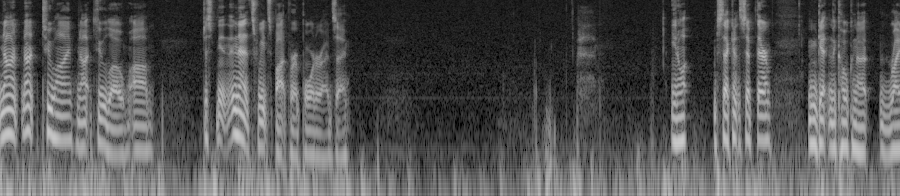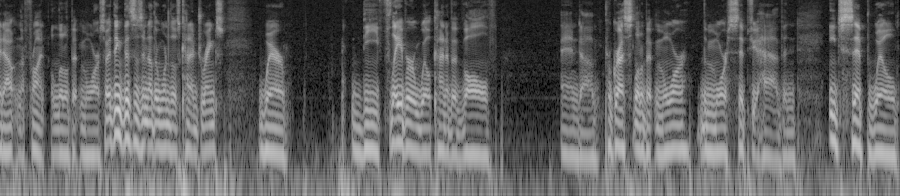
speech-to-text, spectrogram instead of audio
not not too high, not too low. Um, just in that sweet spot for a porter, I'd say. You know what? Second sip there, I'm getting the coconut right out in the front a little bit more. So I think this is another one of those kind of drinks where the flavor will kind of evolve and uh, progress a little bit more the more sips you have. And each sip will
